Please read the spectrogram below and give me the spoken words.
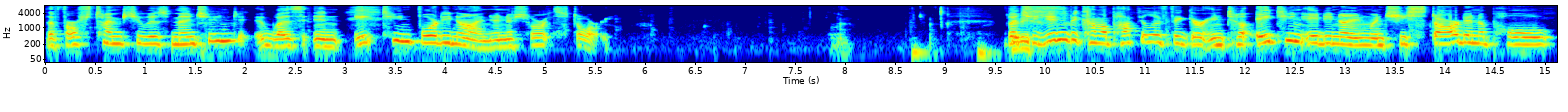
The first time she was mentioned was in 1849 in a short story. But she didn't become a popular figure until 1889 when she starred in a po-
